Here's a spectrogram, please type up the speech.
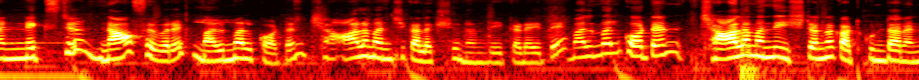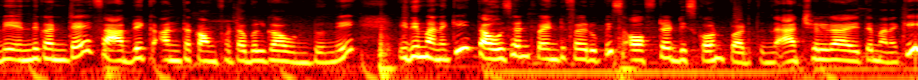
అండ్ నెక్స్ట్ నా ఫేవరెట్ మల్మల్ కాటన్. చాలా మంచి కలెక్షన్ ఉంది ఇక్కడైతే. మల్మల్ కాటన్ చాలా మంది ఇష్టంగా కట్టుకుంటారండి. ఎందుకంటే ఫ్యాబ్రిక్ అంత కంఫర్టబుల్గా ఉంటుంది. ఇది మనకి thousand twenty five rupees after discount పడుతుంది యాక్చువల్గా అయితే మనకి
